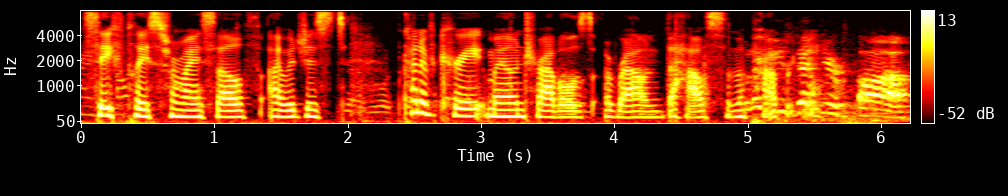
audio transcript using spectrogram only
safe place for myself. I would just kind of create my own travels around the house and the property. I used your uh,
